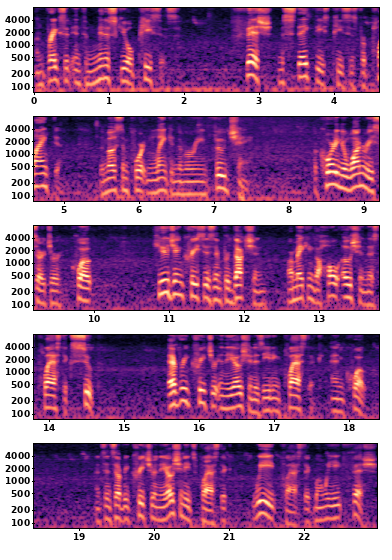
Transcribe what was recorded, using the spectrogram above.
and breaks it into minuscule pieces. Fish mistake these pieces for plankton, the most important link in the marine food chain. According to one researcher, quote, huge increases in production are making the whole ocean this plastic soup. Every creature in the ocean is eating plastic, end quote. And since every creature in the ocean eats plastic, we eat plastic when we eat fish.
